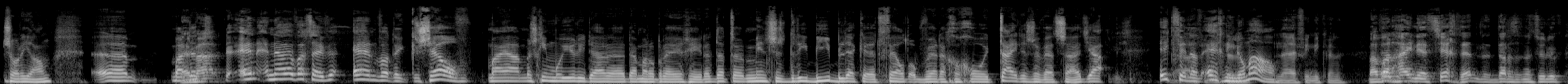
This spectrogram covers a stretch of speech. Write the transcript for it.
Sorry, Jan. Ehm, maar Nee, dat, maar- En, en nou, wacht even. En wat ik zelf, maar ja, misschien moeten jullie daar, eh, daar maar op reageren. Dat er minstens drie bierblekken het veld op werden gegooid tijdens de wedstrijd. Ja, ik vind dat echt niet normaal. Nee, vind ik niet kunnen. Maar wat hij net zegt, hè, dat is het natuurlijk.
